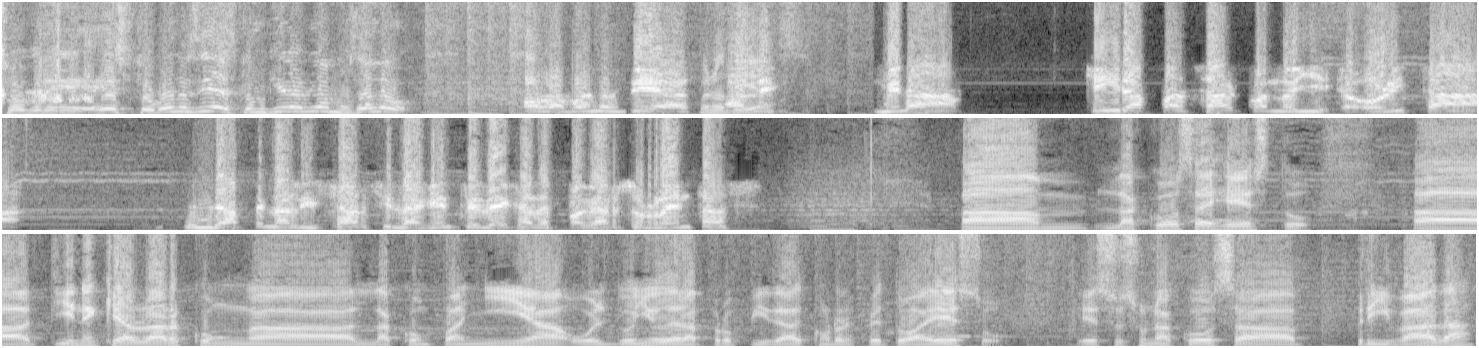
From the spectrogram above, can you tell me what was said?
sobre esto. Buenos días, ¿con quién hablamos? Aló. Hola, buenos días. Buenos Alex. días. Mira, ¿qué irá a pasar cuando ahorita se irá a penalizar si la gente deja de pagar sus rentas? Am, la cosa es esto. ah, tiene que hablar con ah, la compañía o el dueño de la propiedad con respecto a eso. Eso es una cosa privada.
